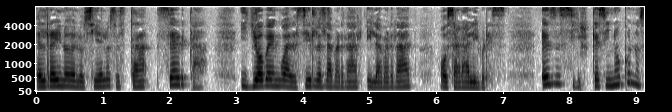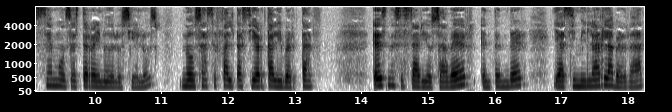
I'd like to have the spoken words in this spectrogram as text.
el reino de los cielos está cerca, y yo vengo a decirles la verdad, y la verdad os hará libres. Es decir, que si no conocemos este reino de los cielos, nos hace falta cierta libertad. Es necesario saber, entender y asimilar la verdad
